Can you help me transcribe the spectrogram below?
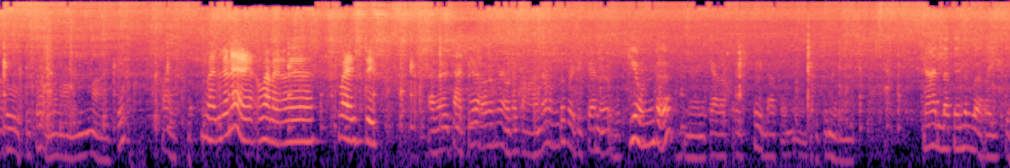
അത് ഇട്ടിട്ട് നമ്മൾ നന്നായിട്ട് വഴറ്റ് അത് ചട്ടി ഇറങ്ങുന്ന ഇവിടെ സാധനമുണ്ട് പഠിക്കാൻ ഒക്കെയുണ്ട് ഉണ്ട്. എനിക്ക് അതത്ര ഇഷ്ടമില്ലാത്തതുകൊണ്ട് ഞാൻ പഠിക്കുന്നില്ല ഞാൻ എല്ലാത്തിനും വെറൈറ്റി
